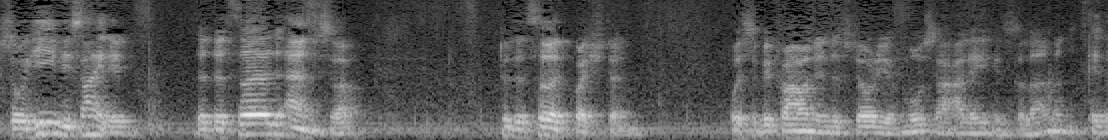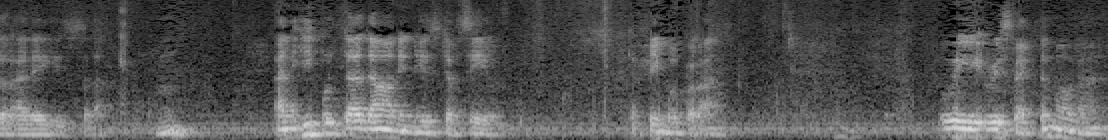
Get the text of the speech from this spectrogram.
So he decided that the third answer to the third question was to be found in the story of Musa alayhi salam and Khidr alayhi salam. Hmm? And he put that down in his tafsir, Tafhim al-Quran. We respect the Mawlana.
